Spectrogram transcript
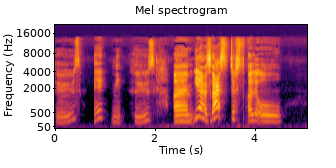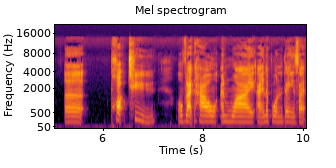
who's any who's um yeah. So that's just a little uh part two of like how and why I end up on a dating site.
